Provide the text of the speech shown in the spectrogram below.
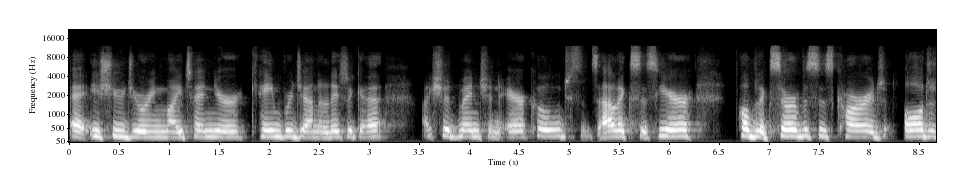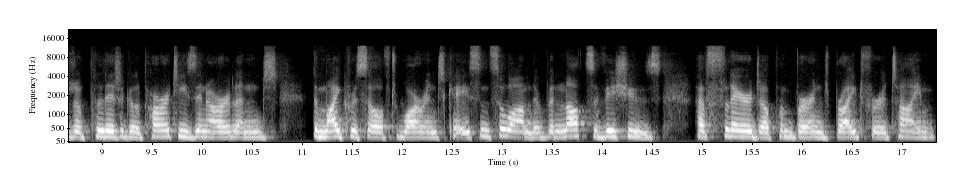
uh, issue during my tenure, Cambridge Analytica. I should mention Eircode, since Alex is here, public services card, audit of political parties in Ireland, the Microsoft warrant case, and so on. There have been lots of issues have flared up and burned bright for a time.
